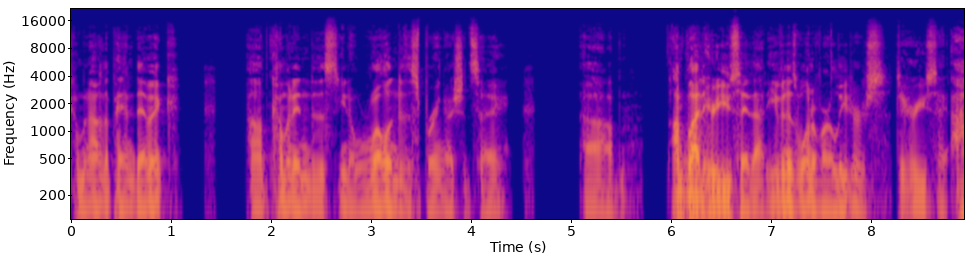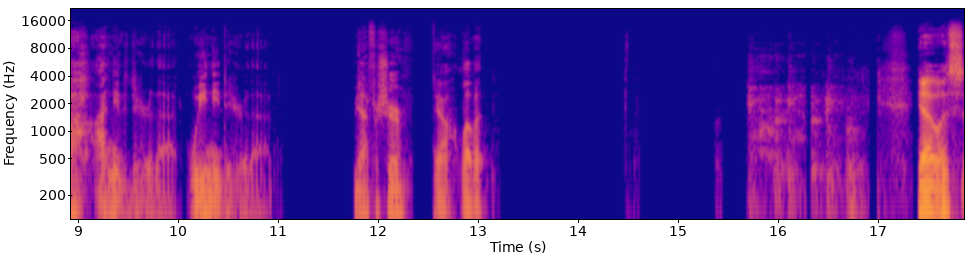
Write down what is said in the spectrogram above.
coming out of the pandemic, um, coming into this. You know, we're well into the spring, I should say. Um, I'm glad to hear you say that, even as one of our leaders, to hear you say, "Ah, I needed to hear that. We need to hear that." yeah for sure Yeah, love it. Yeah, it was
